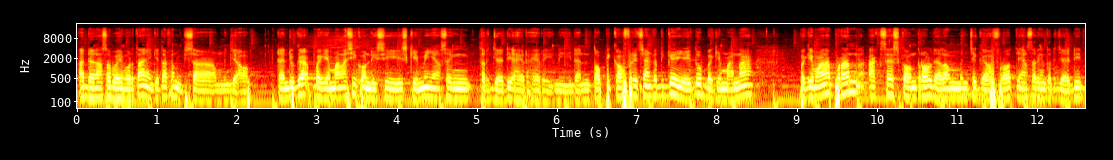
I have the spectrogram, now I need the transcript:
ada nasabah yang bertanya kita kan bisa menjawab dan juga bagaimana sih kondisi skimming yang sering terjadi akhir-akhir ini dan topik coverage yang ketiga yaitu bagaimana bagaimana peran akses kontrol dalam mencegah fraud yang sering terjadi.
